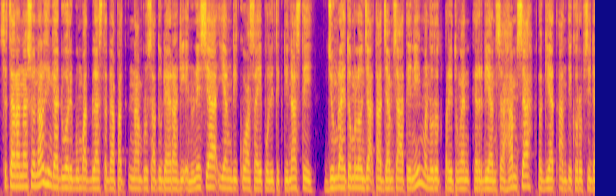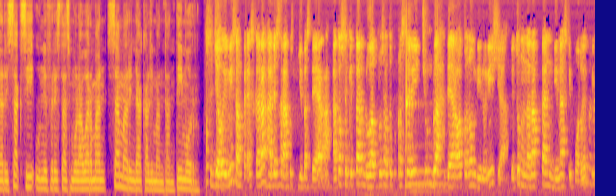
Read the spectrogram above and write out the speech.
Secara nasional hingga 2014 terdapat 61 daerah di Indonesia yang dikuasai politik dinasti. Jumlah itu melonjak tajam saat ini menurut perhitungan Herdiansyah Hamsyah, pegiat anti korupsi dari Saksi Universitas Mula Warman, Samarinda, Kalimantan Timur. Sejauh ini sampai sekarang ada 117 daerah atau sekitar 21 persen dari jumlah daerah otonom di Indonesia itu menerapkan dinasti politik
